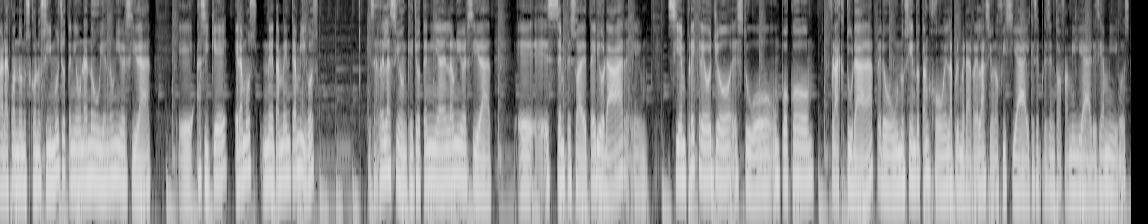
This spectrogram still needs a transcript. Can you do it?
para cuando nos conocimos yo tenía una novia en la universidad, eh, así que éramos netamente amigos. Esa relación que yo tenía en la universidad eh, se empezó a deteriorar. Eh, siempre creo yo estuvo un poco fracturada, pero uno siendo tan joven, la primera relación oficial que se presentó a familiares y amigos,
